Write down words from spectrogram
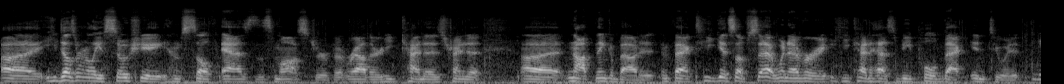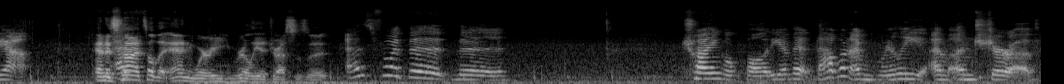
uh, he doesn't really associate himself as this monster but rather he kind of is trying to uh, not think about it in fact he gets upset whenever he kind of has to be pulled back into it Yeah. And it's As- not until the end where he really addresses it As for the the triangle quality of it, that one I'm really I'm unsure of.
